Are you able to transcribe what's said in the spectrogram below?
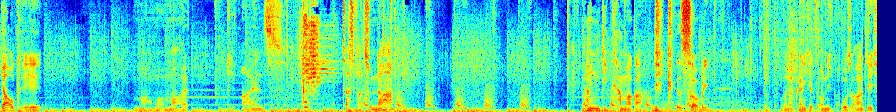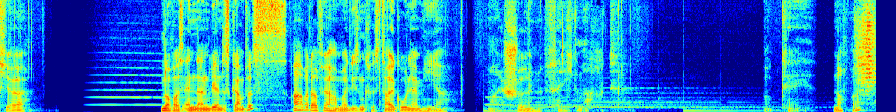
Ja, okay. Machen wir mal die 1. Das war zu nah. Mann, die Kamera. Die, sorry. Aber da kann ich jetzt auch nicht großartig äh, noch was ändern während des Kampfes. Aber dafür haben wir diesen Kristallgolem hier mal schön fertig gemacht. Okay. Noch was?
